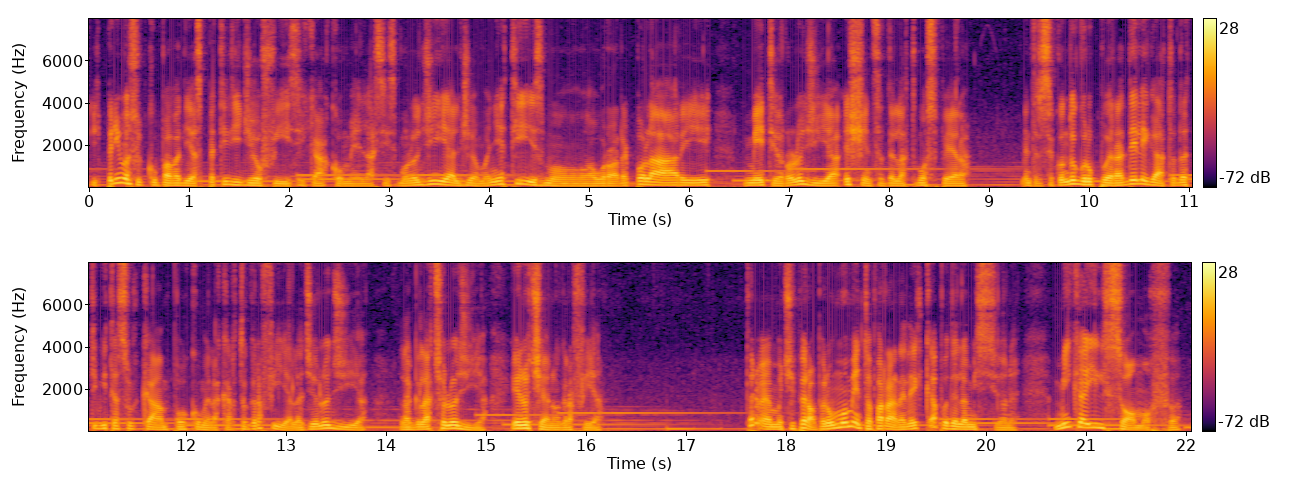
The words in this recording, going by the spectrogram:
Il primo si occupava di aspetti di geofisica come la sismologia, il geomagnetismo, aurore polari, meteorologia e scienza dell'atmosfera mentre il secondo gruppo era delegato ad attività sul campo come la cartografia, la geologia, la glaciologia e l'oceanografia. Fermiamoci però per un momento a parlare del capo della missione, Mikhail Somov.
